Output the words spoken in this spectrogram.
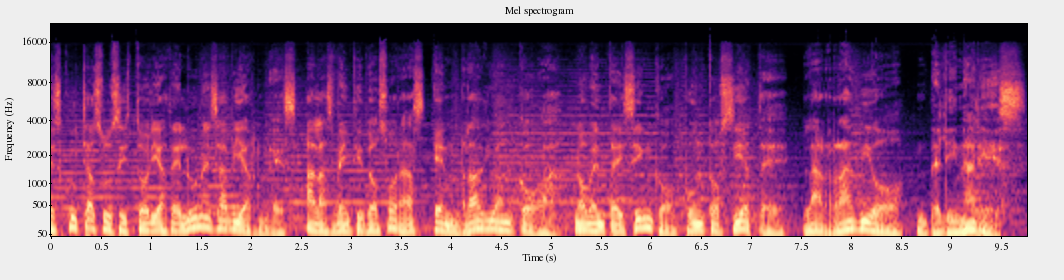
Escucha sus historias de lunes a viernes a las 22 horas en Radio Ancoa 95.7, la radio de Linares.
